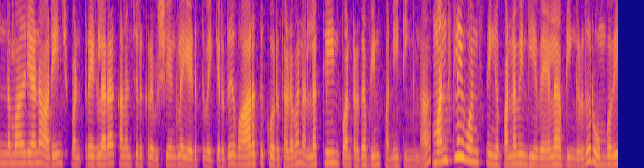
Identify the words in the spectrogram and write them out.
இந்த மாதிரியான அரேஞ்ச்மெண்ட் ரெகுலராக கலைஞ்சிருக்கிற விஷயங்களை எடுத்து வைக்கிறது வாரத்துக்கு ஒரு தடவை நல்லா க்ளீன் பண்ணுறது அப்படின்னு பண்ணிட்டீங்கன்னா மந்த்லி ஒன்ஸ் நீங்கள் பண்ண வேண்டிய வேலை அப்படிங்கிறது ரொம்பவே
